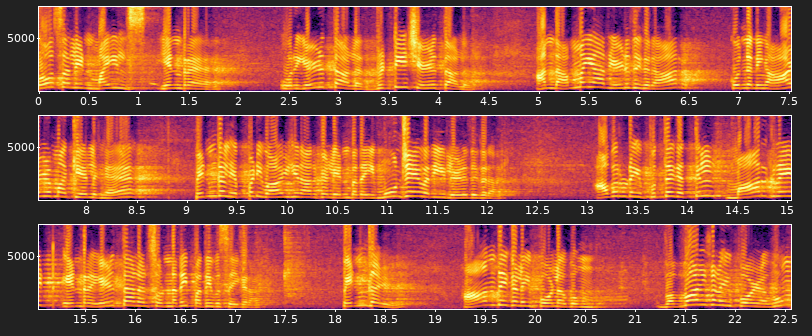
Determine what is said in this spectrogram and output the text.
ரோசலின் மைல்ஸ் என்ற ஒரு எழுத்தாளர் பிரிட்டிஷ் எழுத்தாளர் அந்த அம்மையார் எழுதுகிறார். கொஞ்சம் நீங்கள் ஆழமாக கேளுங்க. பெண்கள் எப்படி வாழ்கிறார்கள் என்பதை மூன்றே வரியில் எழுதுகிறார். அவருடைய புத்தகத்தில் மார்கரெட் என்ற எழுத்தாளர் சொன்னதை பதிவு செய்கிறார். பெண்கள் ஆந்தைகளைப் போலவும் வவ்வால்களைப் போலவும்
